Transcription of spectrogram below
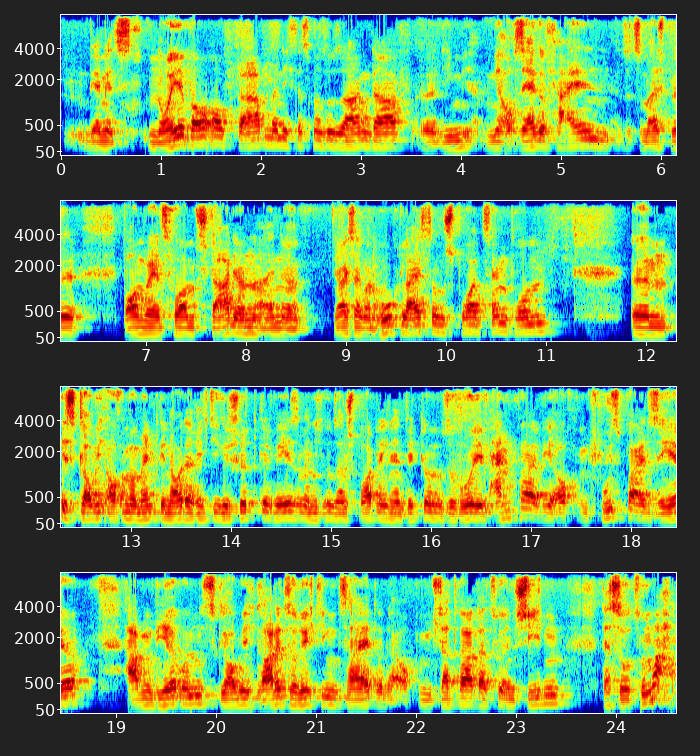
wir haben jetzt neue Bauaufgaben, wenn ich das mal so sagen darf, äh, die mir auch sehr gefallen. Also zum Beispiel bauen wir jetzt vor dem Stadion eine, ja, ich sage mal, ein Hochleistungssportzentrum ähm, ist, glaube ich, auch im Moment genau der richtige Schritt gewesen. Wenn ich unseren sportlichen Entwicklungen sowohl im Handball wie auch im Fußball sehe, haben wir uns, glaube ich, gerade zur richtigen Zeit oder auch im Stadtrat dazu entschieden, das so zu machen.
